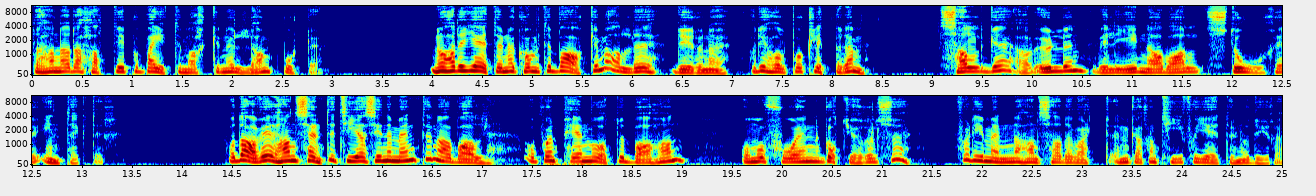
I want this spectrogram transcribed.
da han hadde hatt de på beitemarkene langt borte. Nå hadde gjeterne kommet tilbake med alle dyrene, og de holdt på å klippe dem. Salget av ullen ville gi Nabal store inntekter. Og David han sendte ti av sine menn til Nabal, og på en pen måte ba han om å få en godtgjørelse fordi mennene hans hadde vært en garanti for gjeterne og dyra.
